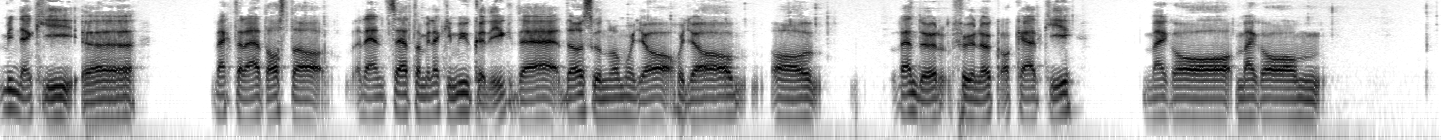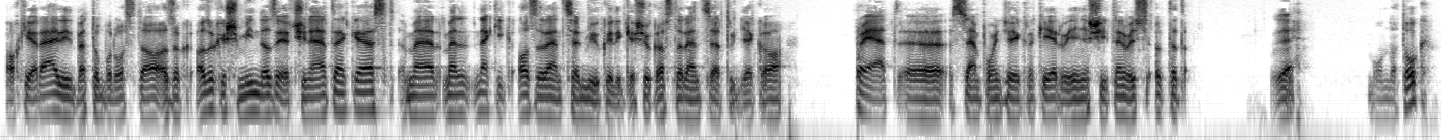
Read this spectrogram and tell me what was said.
mindenki uh, megtalálta azt a rendszert, ami neki működik, de, de azt gondolom, hogy a, hogy a, a rendőrfőnök, akárki, meg a, meg a aki a Riley-t betoborozta, azok, azok is mind azért csinálták ezt, mert, mert nekik az a rendszer működik, és ők azt a rendszer tudják a saját uh, szempontjaiknak érvényesíteni, vagy tehát uh, mondatok.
